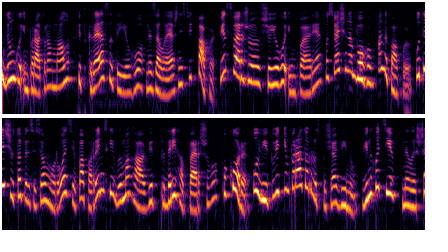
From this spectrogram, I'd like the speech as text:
на думку імператора мало підкреслити його незалежність залежність папи. Він стверджував, що його імперія освячена Богом, а не папою. У 1157 році папа Римський вимагав від Фредеріха І покори. У відповідь імператор розпочав війну. Він хотів не лише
